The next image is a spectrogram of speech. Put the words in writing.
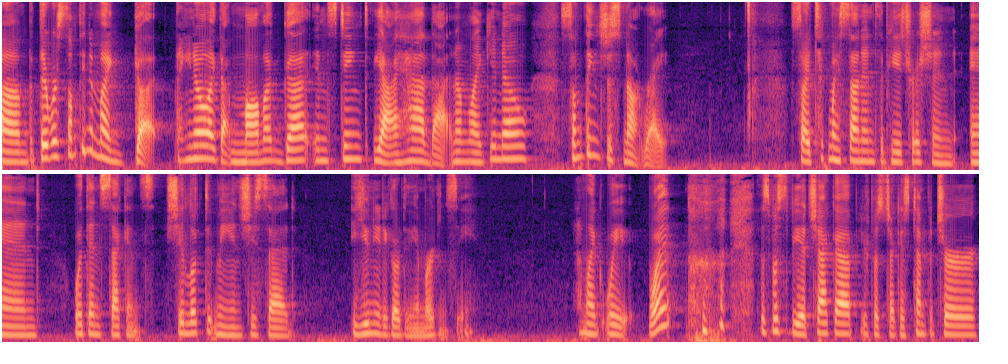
Um, but there was something in my gut, you know, like that mama gut instinct. Yeah, I had that. And I'm like, you know, something's just not right. So I took my son into the pediatrician and within seconds, she looked at me and she said, you need to go to the emergency. I'm like, wait, what? This supposed to be a checkup. You're supposed to check his temperature.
